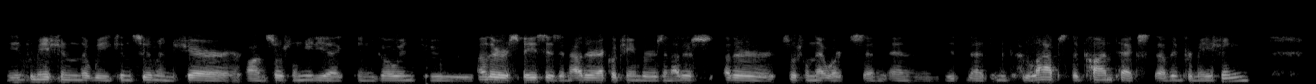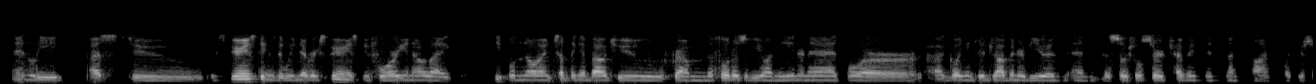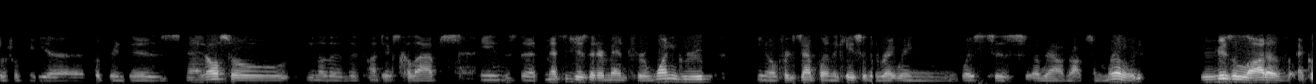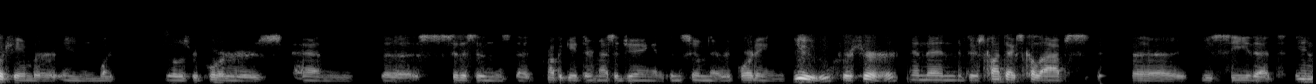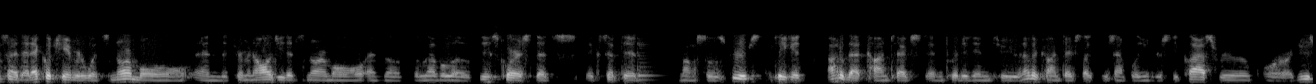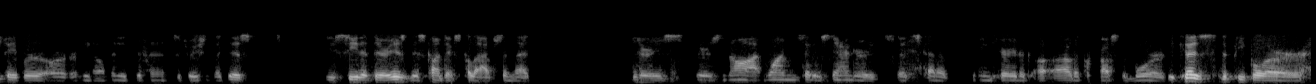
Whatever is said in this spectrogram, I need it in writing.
the information that we consume and share on social media can go into other spaces and other echo chambers and other other social networks and and that can collapse the context of information and lead us to experience things that we've never experienced before you know like people knowing something about you from the photos of you on the internet or uh, going into a job interview and, and, the social search having been done on what your social media footprint is. And also, you know, the, the context collapse means that messages that are meant for one group, you know, for example, in the case of the right wing voices around Roxham Road, there is a lot of echo chamber in what those reporters and the citizens that propagate their messaging and consume their reporting do for sure. And then if there's context collapse, uh, you see that inside that echo chamber, what's normal and the terminology that's normal and the, the level of discourse that's accepted amongst those groups, take it out of that context and put it into another context, like for example, a university classroom or a newspaper or you know many different situations like this. You see that there is this context collapse and that there's there's not one set of standards that's kind of being carried out across the board because the people are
